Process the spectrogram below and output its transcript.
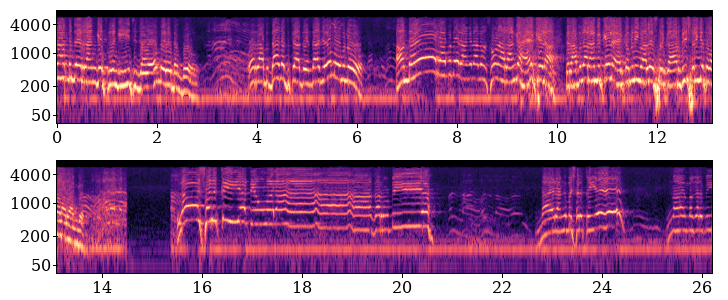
رب دے رنگ رنگیچ جاؤ میرے بندے اور رب دعوت چا دینا جو مومنو۔ رب دے رنگ نالوں سونا رنگ ہے کہڑا رب دا رنگ کہڑا ہے؟ کملی والے سرکار دی شریعت والا رنگ۔ لا شرقیت ولا غربی نہ رنگ مشرقی نہ مغربی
